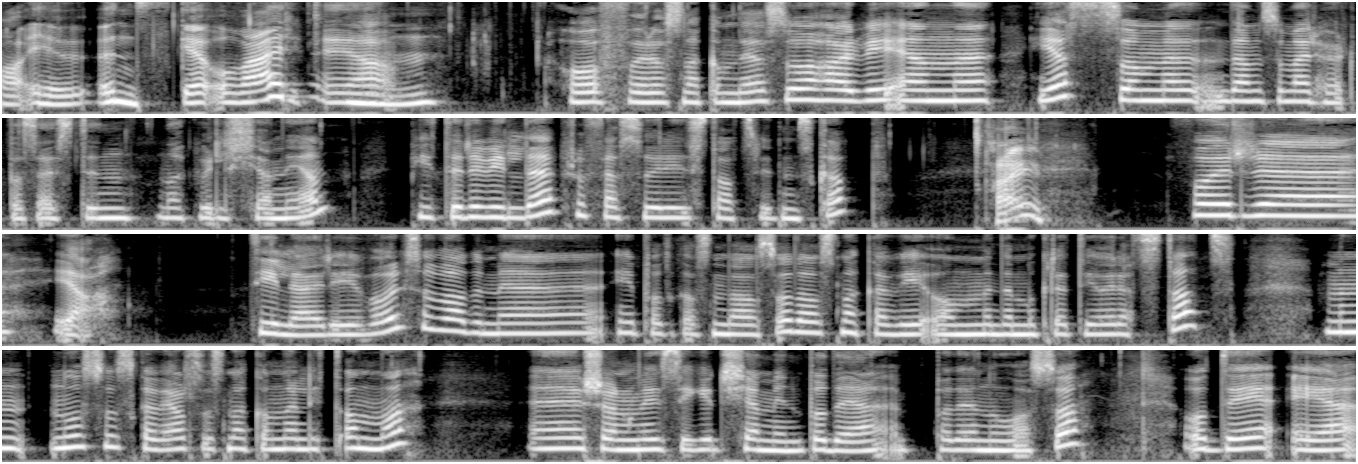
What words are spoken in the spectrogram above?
Hva EU ønsker å være. Ja. Mhm. Og for å snakke om det, så har vi en eh, gjest som eh, de som har hørt på seg en stund, nok vil kjenne igjen. Peter de Wilde, professor i statsvitenskap. Hei. For eh, ja, tidligere i vår så var du med i podkasten da også. Da snakka vi om demokrati og rettsstat. Men nå så skal vi altså snakke om noe litt annet. Sjøl om vi sikkert kommer inn på det, på det nå også. Og det er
